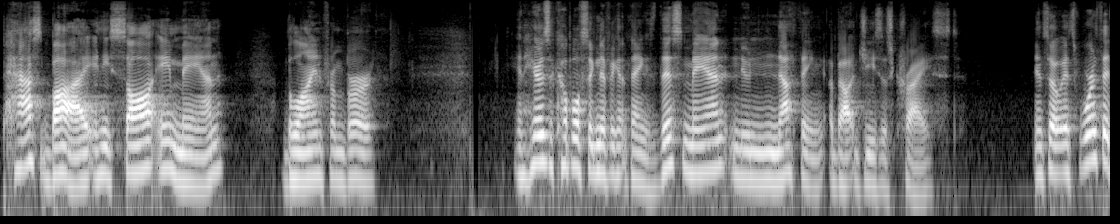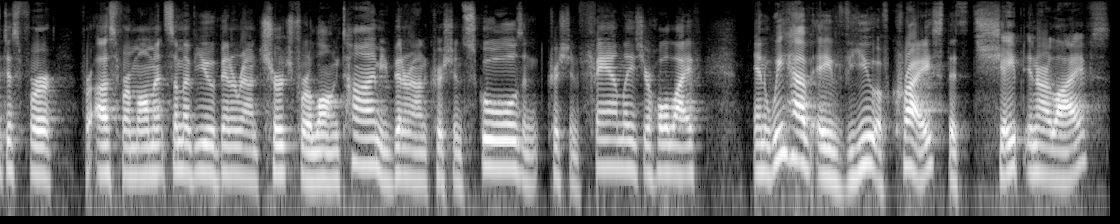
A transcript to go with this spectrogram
passed by and he saw a man blind from birth. And here's a couple of significant things. This man knew nothing about Jesus Christ. And so it's worth it just for, for us for a moment. Some of you have been around church for a long time, you've been around Christian schools and Christian families your whole life. And we have a view of Christ that's shaped in our lives.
